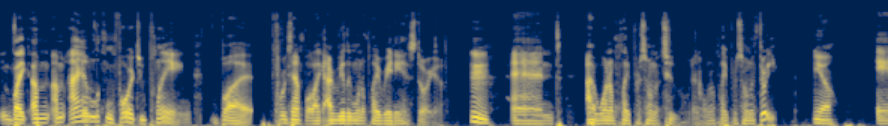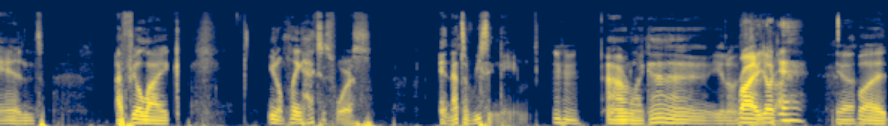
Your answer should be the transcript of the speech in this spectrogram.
like I'm, I'm I am looking forward to playing, but for example, like I really want to play Radiant Historia, Mm. and I want to play Persona 2, and I want to play Persona 3. You know, and I feel like you know playing Hexyz Force, and that's a recent game. hmm I'm like, eh, you know, right? You're like, dry. eh, yeah. But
